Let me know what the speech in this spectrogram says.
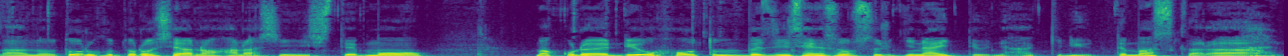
あのトルコとロシアの話にしても、まあ、これ、両方とも別に戦争する気ないっていうふうにはっきり言ってますから、はい。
